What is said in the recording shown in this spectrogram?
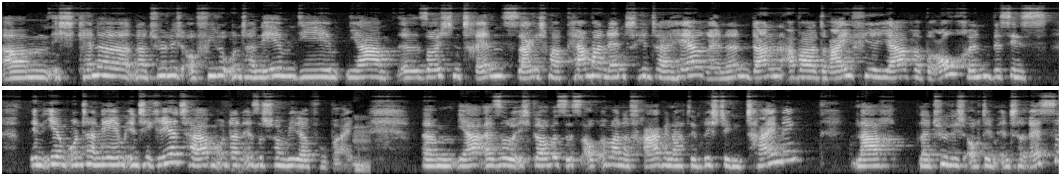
ähm, ich kenne natürlich auch viele Unternehmen, die ja äh, solchen Trends, sage ich mal, permanent hinterherrennen, dann aber drei, vier Jahre brauchen, bis sie es in ihrem Unternehmen integriert haben und dann ist es schon wieder vorbei. Mhm. Ähm, ja, also ich glaube, es ist auch immer eine Frage nach dem richtigen Timing, nach natürlich auch dem Interesse,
